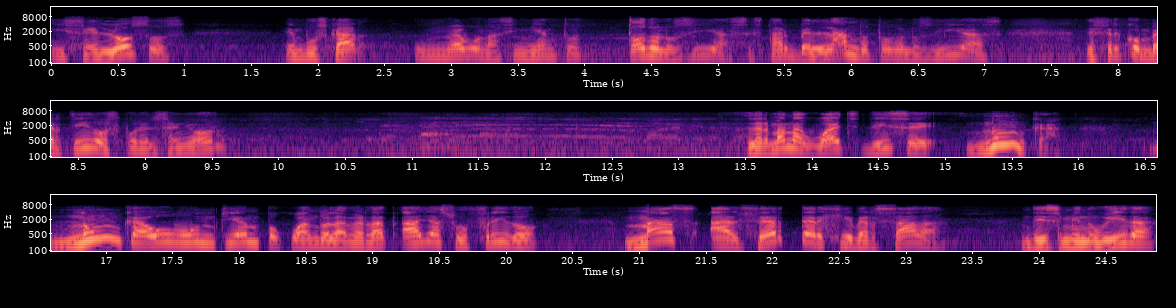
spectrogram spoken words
y celosos en buscar un nuevo nacimiento todos los días, estar velando todos los días, de ser convertidos por el Señor. La hermana White dice, nunca, nunca hubo un tiempo cuando la verdad haya sufrido más al ser tergiversada, disminuida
